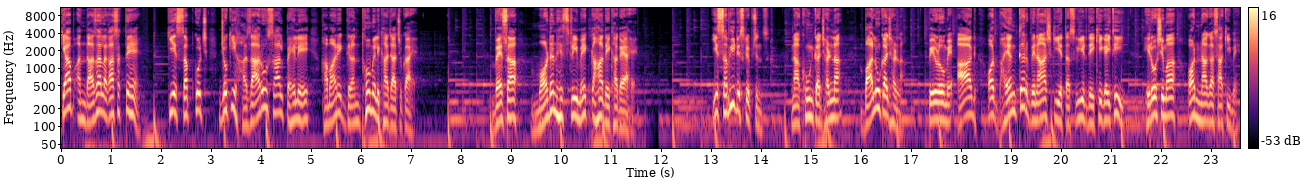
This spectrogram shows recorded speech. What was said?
क्या आप अंदाज़ा लगा सकते हैं कि यह सब कुछ जो कि हज़ारों साल पहले हमारे ग्रंथों में लिखा जा चुका है, वैसा मॉडर्न हिस्ट्री में कहाँ देखा गया है? ये सभी डिस्क्रिप्शंस नाखून का झड़ना, बालों का झड़ना, पेड़ों में आग और भयंकर विनाश की यह तस्वीर देखी गई थी हिरोशिमा और नागासाकी में।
